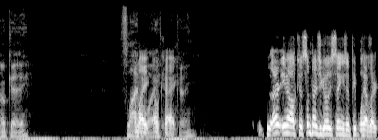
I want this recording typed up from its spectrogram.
Okay. Fly I'm like, boy. okay. Okay. You know, because sometimes you go to these things and people have like,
